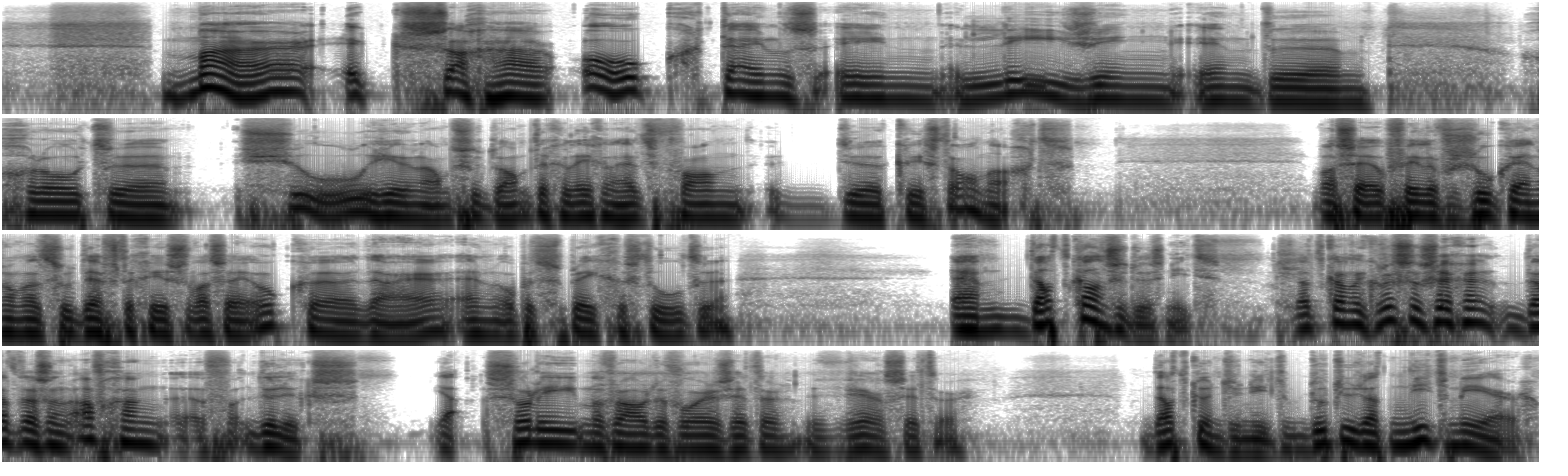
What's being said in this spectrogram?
Maar ik zag haar ook tijdens een lezing in de grote school hier in Amsterdam, ter gelegenheid van de Kristalnacht. Was zij op vele verzoeken en omdat het zo deftig is, was zij ook eh, daar en op het spreekgestoelte. En dat kan ze dus niet. Dat kan ik rustig zeggen, dat was een afgang van deluxe. Ja, sorry mevrouw de voorzitter, de voorzitter. Dat kunt u niet. Doet u dat niet meer.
